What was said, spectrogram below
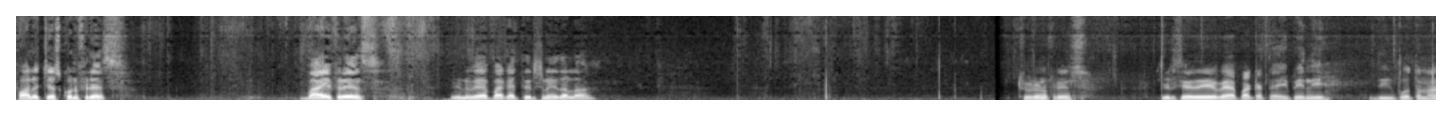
ఫాలో చేసుకోండి ఫ్రెండ్స్. బాయ్ ఫ్రెండ్స్. నేను వేపాక తీర్చిన ఇదల్లా. చూడండి ఫ్రెండ్స్ తీర్చేది వేపాక అయితే అయిపోయింది. దిగిపోతున్నా.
